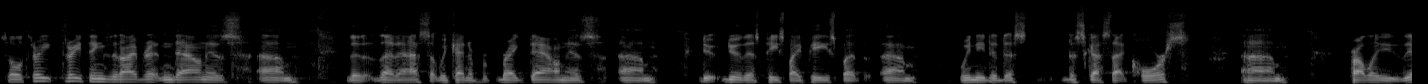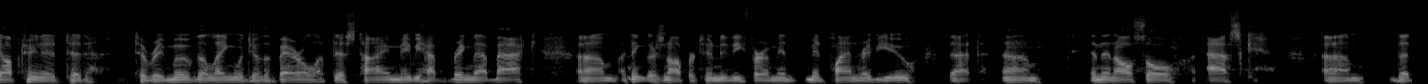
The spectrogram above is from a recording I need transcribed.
So three, three things that I've written down is, um, that, that ask that we kind of break down is, um, do, do this piece by piece, but, um, we need to dis- discuss that course. Um, probably the opportunity to, to remove the language of the barrel at this time, maybe have, bring that back. Um, I think there's an opportunity for a mid, mid-plan review that, um, and then also ask, that,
